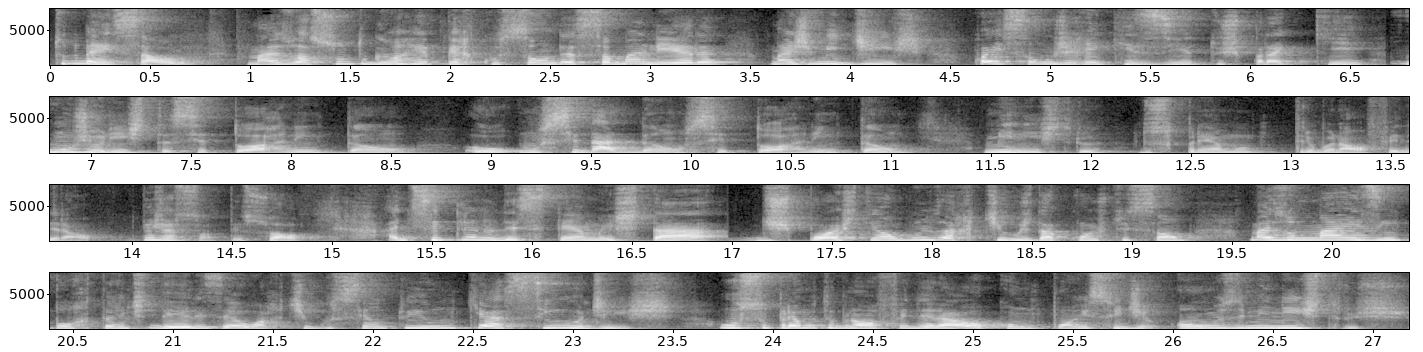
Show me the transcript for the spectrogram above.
Tudo bem, Saulo, mas o assunto ganhou repercussão dessa maneira, mas me diz, quais são os requisitos para que um jurista se torne então ou um cidadão se torne então ministro do Supremo Tribunal Federal. Veja só, pessoal, a disciplina desse tema está disposta em alguns artigos da Constituição, mas o mais importante deles é o artigo 101, que assim o diz. O Supremo Tribunal Federal compõe-se de 11 ministros,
